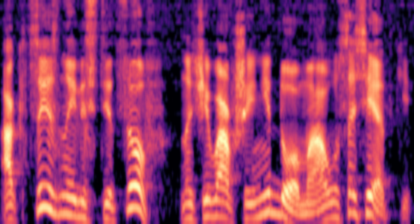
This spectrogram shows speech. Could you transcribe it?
Акцизный Листецов, ночевавший не дома, а у соседки,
